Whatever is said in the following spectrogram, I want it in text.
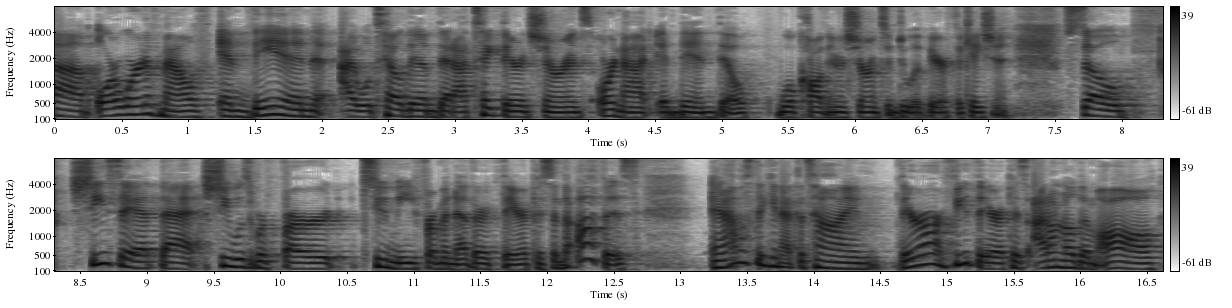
um, or word of mouth and then i will tell them that i take their insurance or not and then they'll will call their insurance and do a verification so she said that she was referred to me from another therapist in the office and I was thinking at the time, there are a few therapists. I don't know them all.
